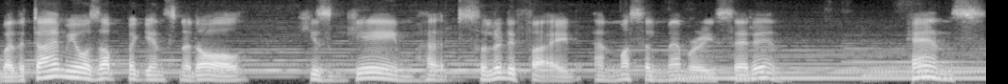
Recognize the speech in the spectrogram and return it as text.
By the time he was up against Nadal, his game had solidified and muscle memory set in. Hence,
